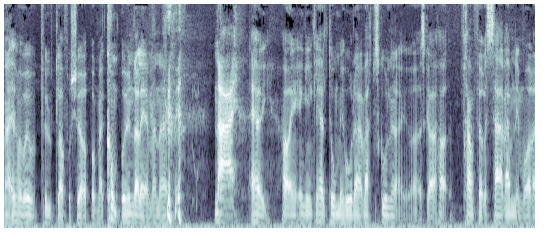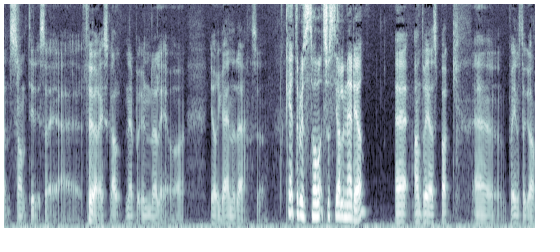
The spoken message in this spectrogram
Nei, jeg var jo fullt klar for å kjøre på, jeg kom på underlig. Men eh, nei. Jeg har egentlig helt tom i hodet. Jeg har vært på skolen i dag, og jeg skal ha, fremføre særemne i morgen samtidig så jeg, før jeg skal ned på underlig og gjøre greiene der. Så Hva heter du i sosiale medier? eh, Andreas Bach eh, på Instagram.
